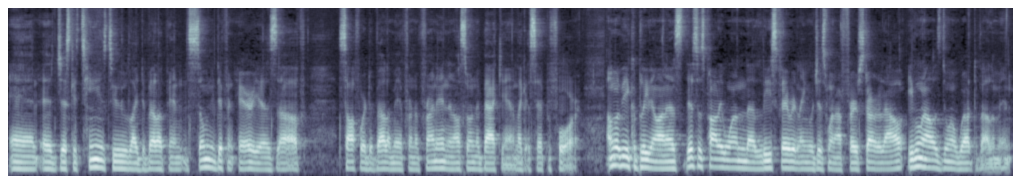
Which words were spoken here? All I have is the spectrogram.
and it just continues to like develop in so many different areas of software development from the front end and also in the back end like i said before. I'm gonna be completely honest this was probably one of the least favorite languages when i first started out even when i was doing web development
